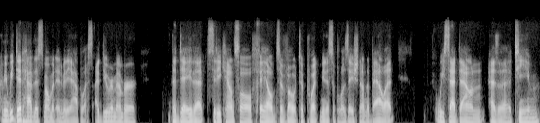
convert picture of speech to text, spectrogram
I mean, we did have this moment in Minneapolis. I do remember the day that city council failed to vote to put municipalization on the ballot. We sat down as a team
